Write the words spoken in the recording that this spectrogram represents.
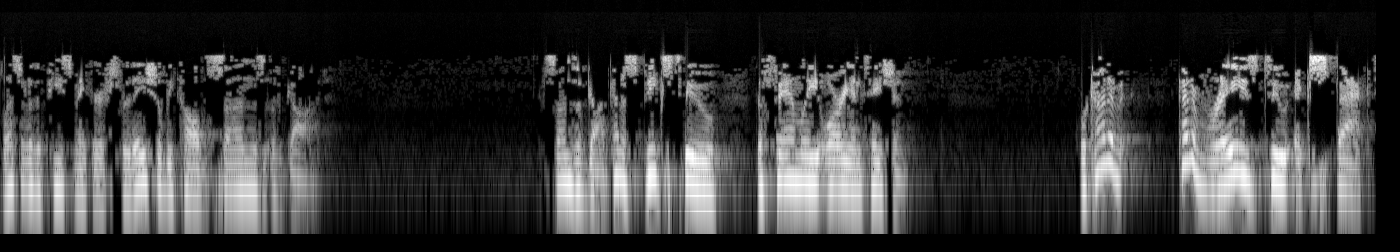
Blessed are the peacemakers, for they shall be called sons of God. Sons of God kind of speaks to the family orientation. We're kind of kind of raised to expect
